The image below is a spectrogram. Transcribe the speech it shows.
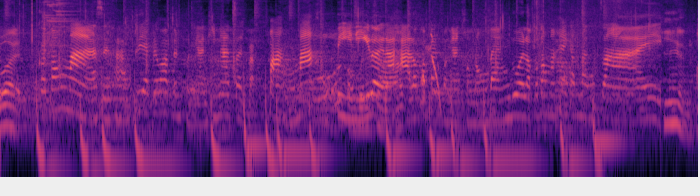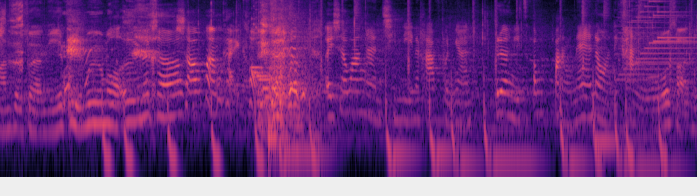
ด้วย ก็ต้องมาสิคะเรียกได้ว่าเป็นผลงานที่น่าจะแบบปังมากของปีนี้เลยนะคะ แล้วก็เป็นผลงานของน้องแบงค์ด้วย เราก็ต้องมาให้กำลังใจพี่เห็นฟันสวยๆแบบนี้ฝีมือหมอเอิงนะครับ ชอบความขายของ เอ้ยเชื่อว่างานชิ้นนี้นะคะ ผลงานเรื่องนี้จะต้องปังแน่นอนเลยค่ะ โอ้สาธุ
